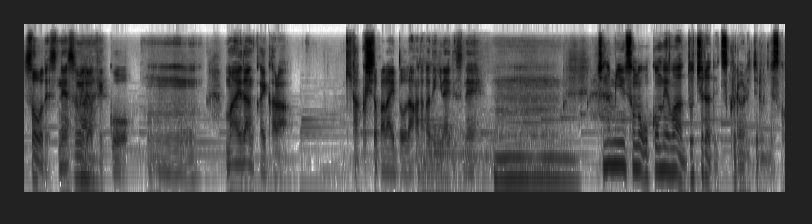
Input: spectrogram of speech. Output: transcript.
そうですね。そういう意味では結構うん。前段階から企画しとかないとなかなかできないですね。うーんちなみにそのお米はどちらで作られてるんですか？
